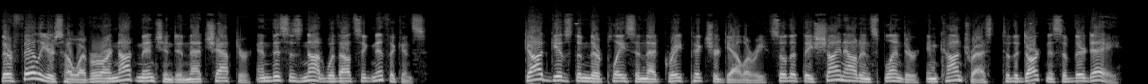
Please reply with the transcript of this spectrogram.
Their failures, however, are not mentioned in that chapter, and this is not without significance. God gives them their place in that great picture gallery so that they shine out in splendor in contrast to the darkness of their day.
